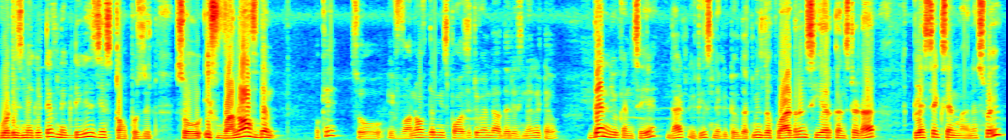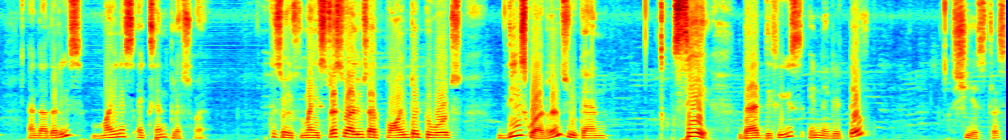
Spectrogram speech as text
what is negative? Negative is just opposite. So if one of them okay? So if one of them is positive and the other is negative then you can say that it is negative. That means the quadrants here considered are plus x and minus y and the other is minus x and plus y. Okay so if my stress values are pointed towards these quadrants you can say that this is a negative shear stress.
